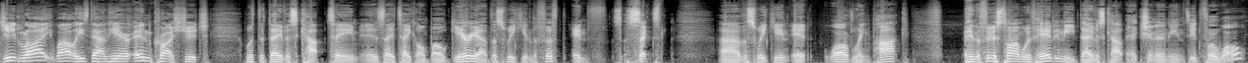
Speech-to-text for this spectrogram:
Jeet Lai, well, he's down here in Christchurch with the Davis Cup team as they take on Bulgaria this weekend, the 5th and 6th, uh, this weekend at Wilding Park. And the first time we've had any Davis Cup action in NZ for a while.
